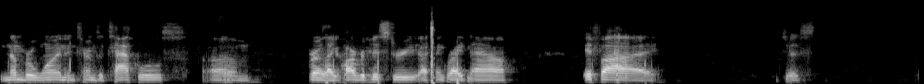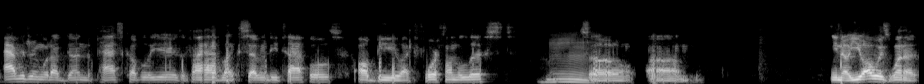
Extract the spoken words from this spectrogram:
number one in terms of tackles um, for like Harvard history. I think right now, if I just averaging what I've done the past couple of years, if I have like 70 tackles, I'll be like fourth on the list. Mm. So, um, you know, you always want to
